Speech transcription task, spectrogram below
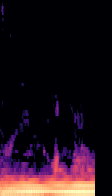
stream.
